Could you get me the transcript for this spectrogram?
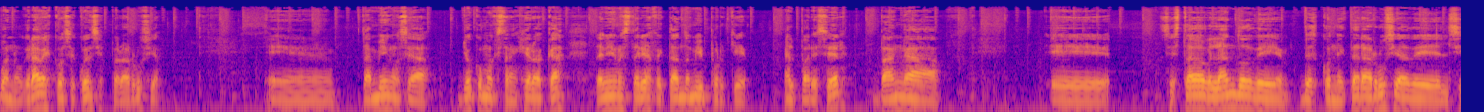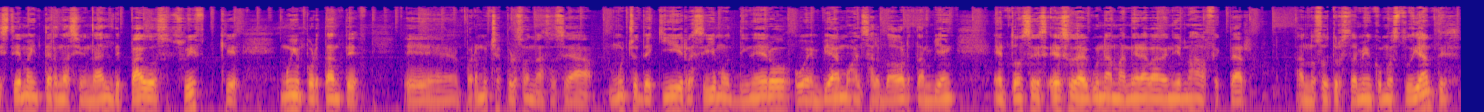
bueno, graves consecuencias para Rusia. Eh, también, o sea, yo como extranjero acá, también me estaría afectando a mí porque al parecer van a... eh, se estaba hablando de desconectar a Rusia del sistema internacional de pagos SWIFT, que muy importante eh, para muchas personas. O sea, muchos de aquí recibimos dinero o enviamos a El Salvador también. Entonces eso de alguna manera va a venirnos a afectar a nosotros también como estudiantes.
